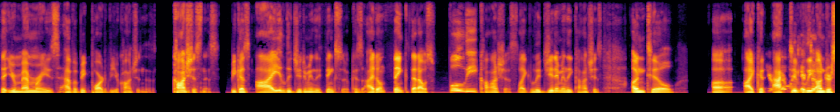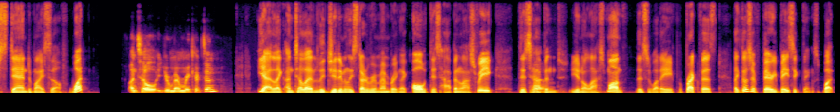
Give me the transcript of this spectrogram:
that your memories have a big part of your consciousness consciousness? Because i legitimately think so because i don't think that i was fully conscious like legitimately conscious until uh i could Your actively understand myself. What? Until your memory kicked in. yeah like until i legitimately started remembering like oh this happened last week this Yeah. happened you know last month this is what i ate for breakfast like those are very basic things but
